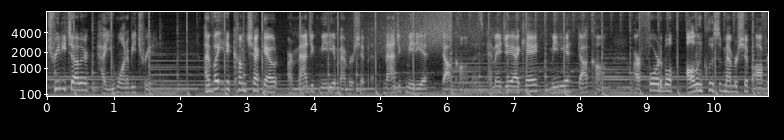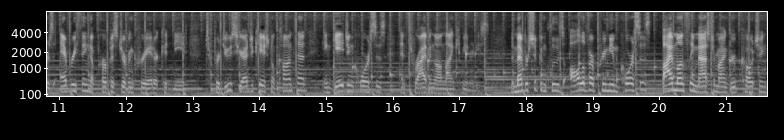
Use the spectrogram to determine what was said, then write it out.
treat each other how you want to be treated. I invite you to come check out our Majik Media membership at majikmedia.com. That's M A J I K media.com. Our affordable, all inclusive membership offers everything a purpose driven creator could need to produce your educational content, engaging courses, and thriving online communities. The membership includes all of our premium courses, bi monthly mastermind group coaching,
